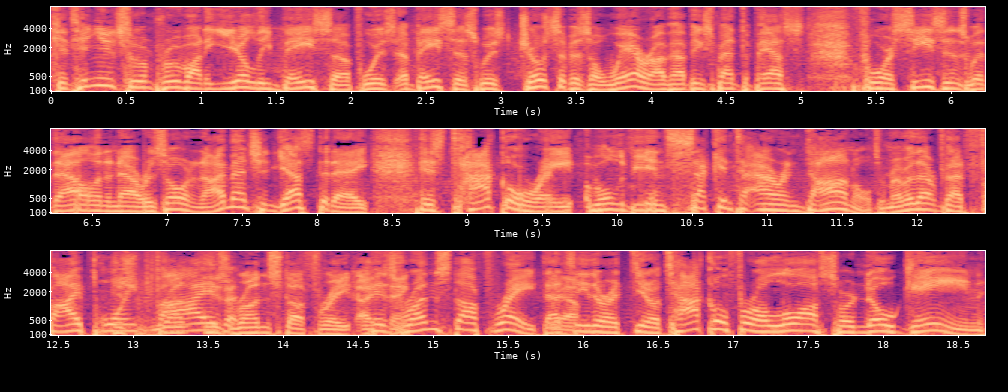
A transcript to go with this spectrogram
continues to improve on a yearly basis, was a basis, which Joseph is aware of, having spent the past four seasons with Allen in Arizona. And I mentioned yesterday his tackle rate of only being second to Aaron Donald. Remember that that five point run, five his run stuff rate. I his think. run stuff rate. That's Yeah. either a you know tackle for a loss or no gain.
